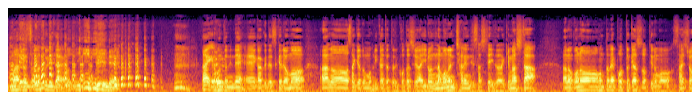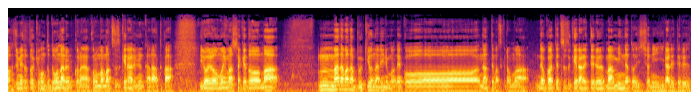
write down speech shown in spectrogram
またその振りだよ。いいね。はい、本当にね、えー、額ですけども、あのー先ほども振り返った通り、今年はいろんなものにチャレンジさせていただきました。あの、この、本当ね、ポッドキャストっていうのも、最初始めた時、本当どうなるのかな、このまま続けられるのかな、とか、いろいろ思いましたけど、まあ、うん、まだまだ不器用なりにもね、こう、なってますけど、まあ、でもこうやって続けられてる、まあみんなと一緒にいられてる、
